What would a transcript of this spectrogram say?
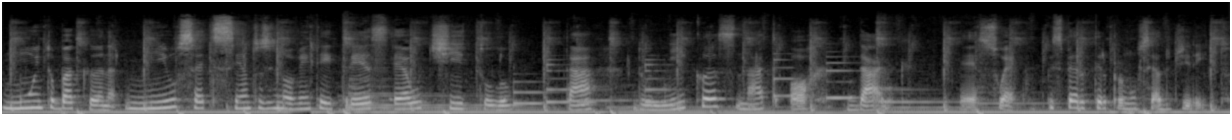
muito bacana. 1793 é o título, tá? Do Niklas Nathordag, é sueco. Espero ter pronunciado direito.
